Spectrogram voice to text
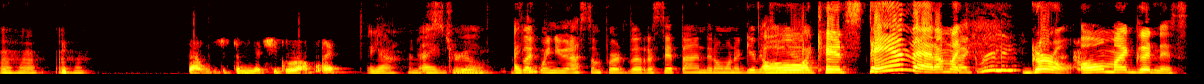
Mm-hmm. that was just something that she grew up with Yeah. And I it's agree. true. I It's like think- when you ask them for the receta and they don't want to give it to oh, you. Oh. I can't stand that. I'm like, Like, really? girl. Oh my goodness.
